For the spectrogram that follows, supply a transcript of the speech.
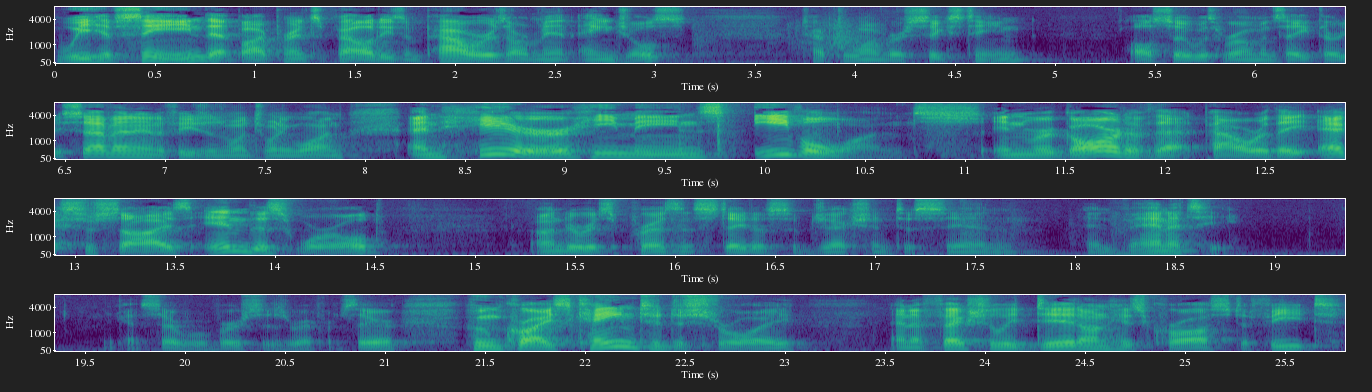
We have seen that by principalities and powers are meant angels, chapter 1 verse 16, also with Romans 8:37 and Ephesians 1:21. And here he means evil ones. In regard of that power they exercise in this world under its present state of subjection to sin and vanity. You got several verses referenced there. Whom Christ came to destroy and effectually did on his cross defeat.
